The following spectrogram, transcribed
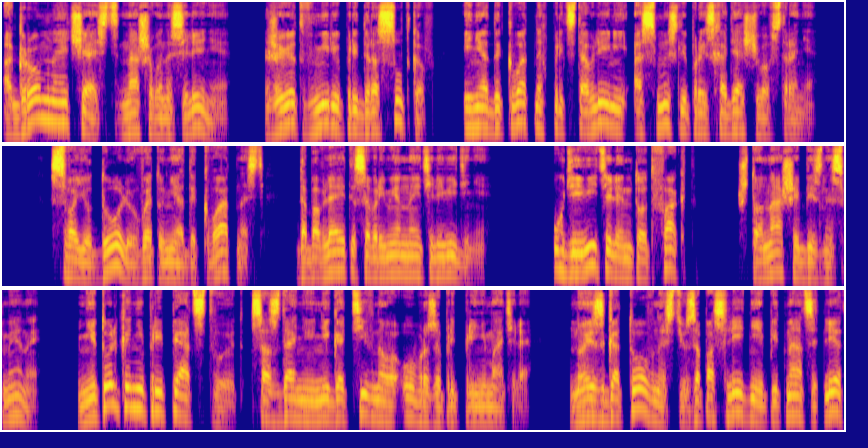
Огромная часть нашего населения живет в мире предрассудков и неадекватных представлений о смысле происходящего в стране. Свою долю в эту неадекватность добавляет и современное телевидение. Удивителен тот факт, что наши бизнесмены не только не препятствуют созданию негативного образа предпринимателя, но и с готовностью за последние 15 лет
